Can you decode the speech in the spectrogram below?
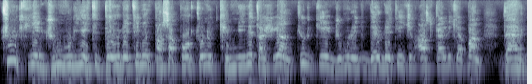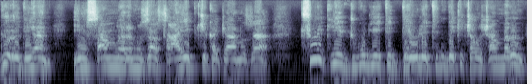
Türkiye Cumhuriyeti Devleti'nin pasaportunu, kimliğini taşıyan, Türkiye Cumhuriyeti Devleti için askerlik yapan, vergi ödeyen insanlarımıza sahip çıkacağınıza, Türkiye Cumhuriyeti Devleti'ndeki çalışanların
